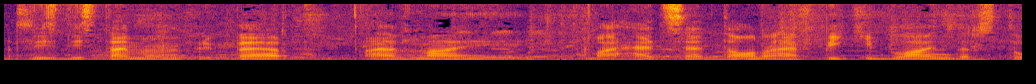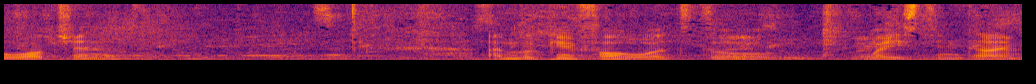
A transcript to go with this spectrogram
At least this time I'm prepared. I have my my headset on, I have Peaky Blinders to watch and I'm looking forward to wasting time.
